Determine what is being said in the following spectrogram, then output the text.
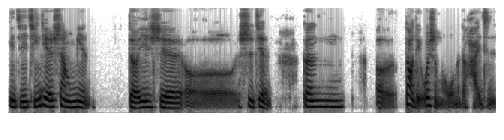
以及情节上面的一些呃事件跟。呃，到底为什么我们的孩子，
